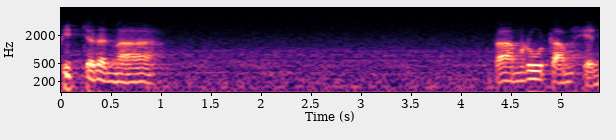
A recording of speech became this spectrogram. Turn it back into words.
พิจารณา ตามรู้ตามเห็น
